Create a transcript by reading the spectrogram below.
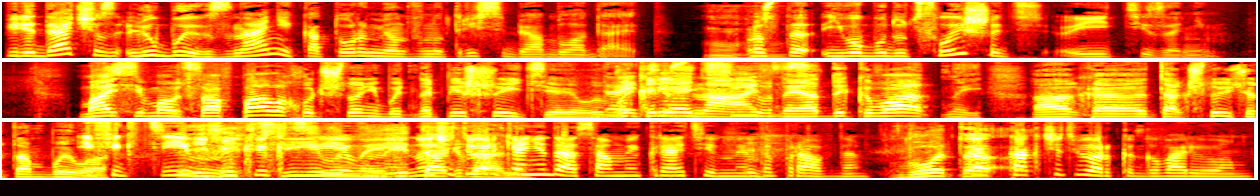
Передача любых знаний, которыми он внутри себя обладает. Мгм. Просто его будут слышать и идти за ним. Массимо, совпало хоть что-нибудь? Напишите. Вы Дайте креативный, знать. адекватный. А, так, что еще там было? Эффективный. Эффективный и Но так четверки, далее. они, да, самые креативные, это правда. Вот, Как, а, как четверка, говорю вам.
